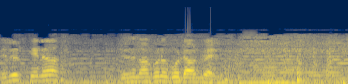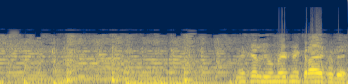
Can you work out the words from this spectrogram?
Little thinner. This is not going to go down well. Nikhil, you made me cry today.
